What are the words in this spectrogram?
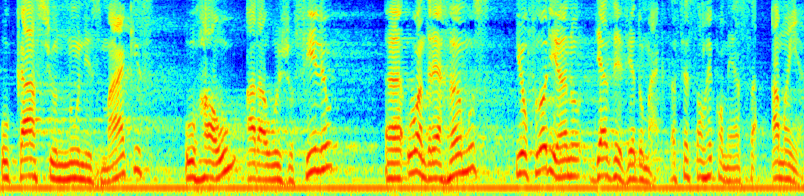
o Cássio Nunes Marques, o Raul Araújo Filho, uh, o André Ramos e o Floriano de Azevedo Marques. A sessão recomeça amanhã,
